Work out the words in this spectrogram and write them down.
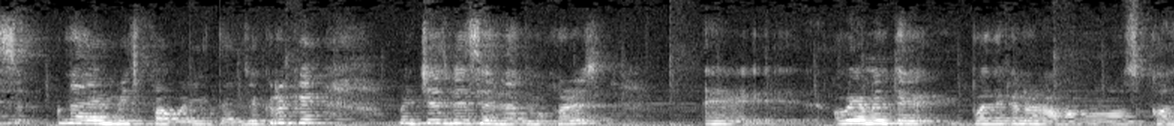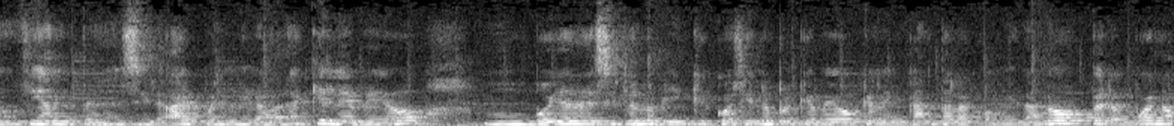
es una de mis favoritas. Yo creo que muchas veces las mujeres, eh, obviamente puede que no lo hagamos conscientes, es decir, ay, pues mira, ahora que le veo, voy a decirle lo bien que cocino porque veo que le encanta la comida. No, pero bueno,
